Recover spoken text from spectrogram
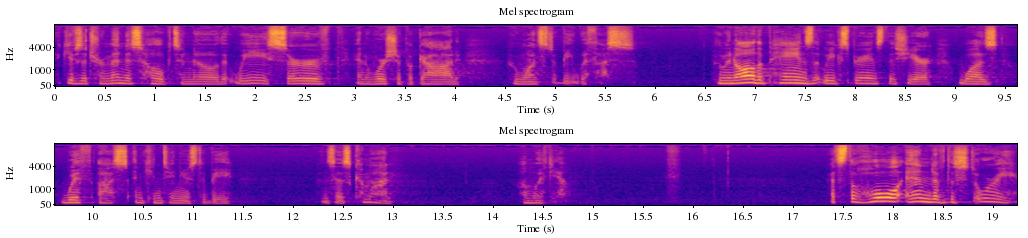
it gives a tremendous hope to know that we serve and worship a God who wants to be with us, who, in all the pains that we experienced this year, was with us and continues to be, and says, Come on, I'm with you. That's the whole end of the story.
